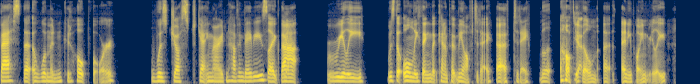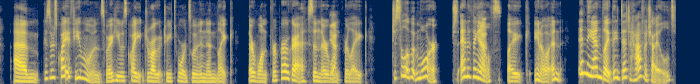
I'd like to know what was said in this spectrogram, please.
best that a woman could hope for was just getting married and having babies. Like, Yeah. that really was the only thing that kind of put me off today, uh, today, bleh, off the Yeah. film at any point, really um because there's quite a few moments where he was quite derogatory towards women and like their want for progress and their Yeah. want for like just a little bit more just anything Yeah. else like you know and in the end like they did have a child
